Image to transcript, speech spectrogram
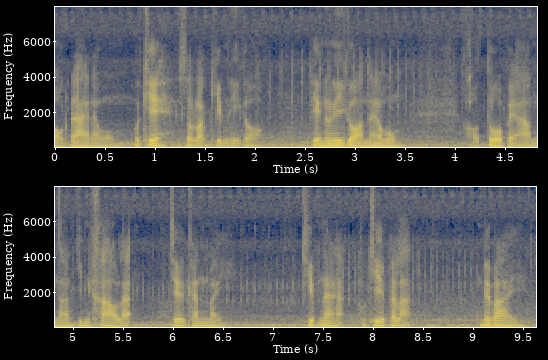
บอกได้นะผม โอเคสำหรับคลิปนี้ก็เพียงเท่านี้ก่อนนะครับผม ขอตัวไปอาบน้ำกินข้าวแล้ว เจอกันใหม่ คลิปหน้า โอเคไปละ บ๊ายบาย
